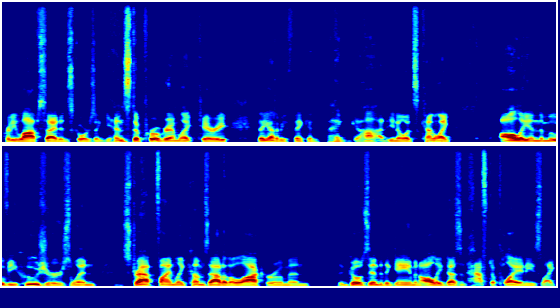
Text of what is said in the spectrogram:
pretty lopsided scores against a program like Carey. They got to be thinking, thank God, you know, it's kind of like Ollie in the movie Hoosiers when Strap finally comes out of the locker room and goes into the game, and Ollie doesn't have to play, and he's like,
